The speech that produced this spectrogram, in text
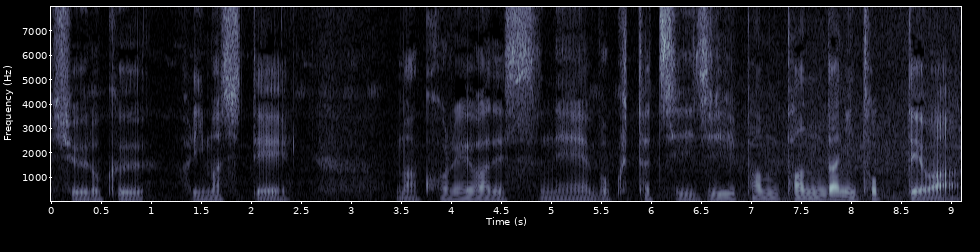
収録ありましてまあこれはですね僕たちジーパンパンダにとっては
